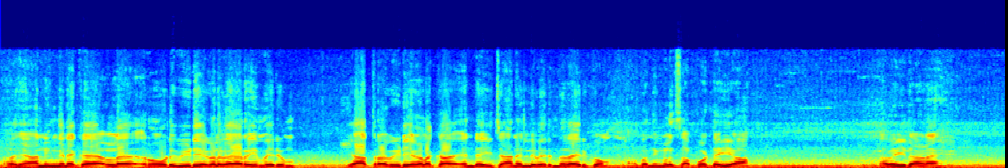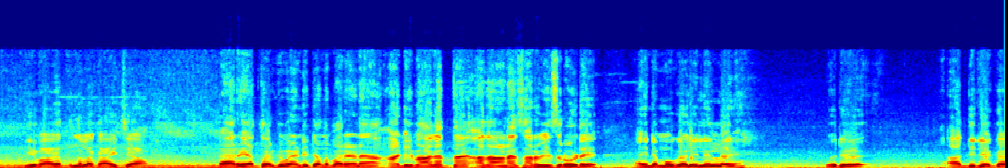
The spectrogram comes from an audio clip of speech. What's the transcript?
അപ്പോൾ ഞാൻ ഇങ്ങനെയൊക്കെ ഉള്ള റോഡ് വീഡിയോകൾ വേറെയും വരും. യാത്രാ വീഡിയോകളൊക്കെ എന്റെ ഈ ചാനലിൽ വരുന്നതായിരിക്കും. അപ്പോൾ നിങ്ങൾ സപ്പോർട്ട് ചെയ്യുക. അപ്പോൾ ഇതാണ് ഈ ഭാഗത്തു നിന്നുള്ള കാഴ്ച അറിയാത്തവർക്ക് വേണ്ടിയിട്ടൊന്ന് പറയണേ അടിഭാഗത്ത് അതാണ് സർവീസ് റോഡ്. അതിന്റെ മുകളിലുള്ള ഒരു അതിരൊക്കെ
